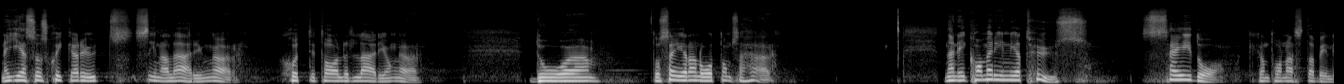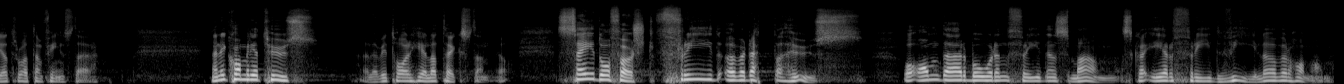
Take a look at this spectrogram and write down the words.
När Jesus skickar ut sina lärjungar, 70-talet lärjungar, då, då säger han åt dem så här. När ni kommer in i ett hus, säg då, jag kan ta nästa bild, jag tror att den finns där. När ni kommer i ett hus, eller vi tar hela texten. Ja. Säg då först frid över detta hus och om där bor en fridens man ska er frid vila över honom.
